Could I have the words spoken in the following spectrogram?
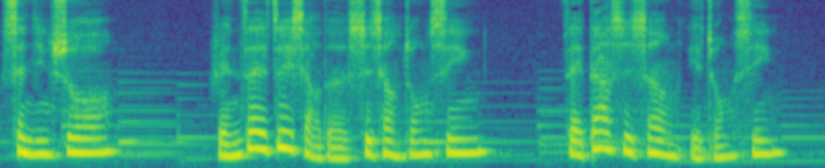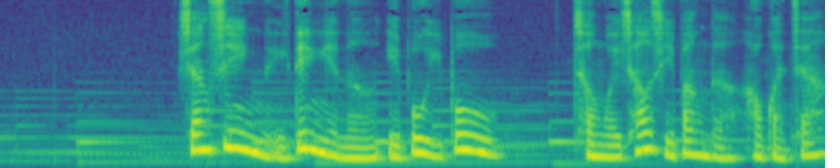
圣经说：“人在最小的事上忠心，在大事上也忠心。”相信你一定也能一步一步成为超级棒的好管家。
